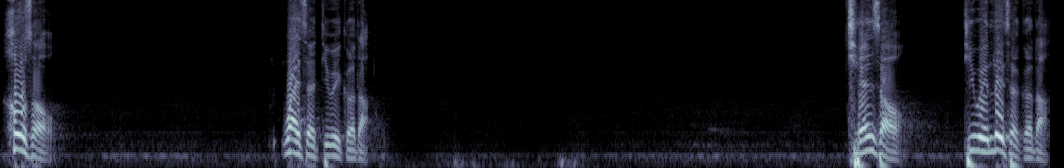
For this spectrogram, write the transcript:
后手。外侧低位格挡，前手低位内侧格挡，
